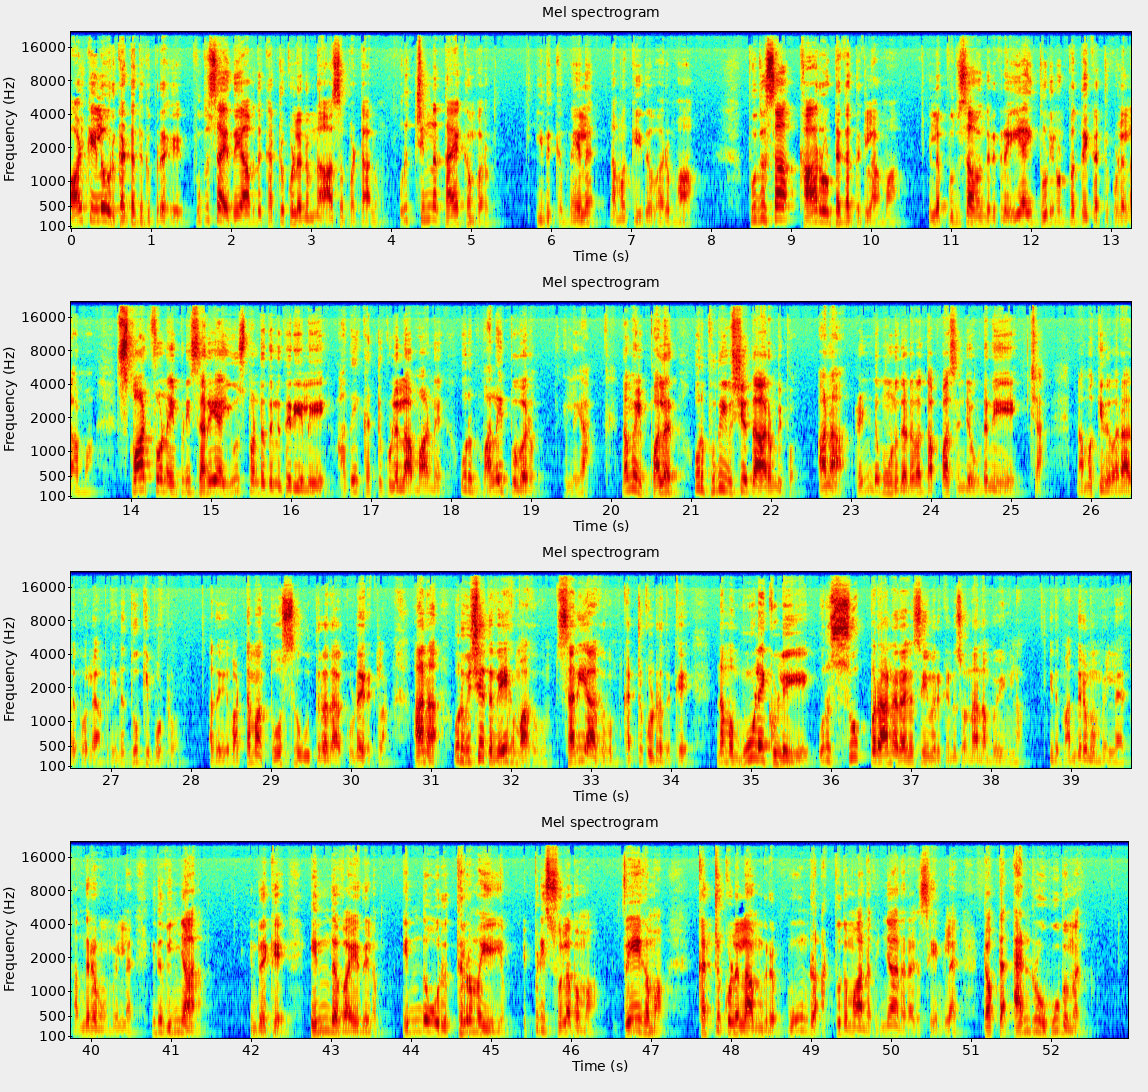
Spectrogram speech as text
வாழ்க்கையில் ஒரு கட்டத்துக்கு பிறகு புதுசாக எதையாவது கற்றுக்கொள்ளணும்னு ஆசைப்பட்டாலும் ஒரு சின்ன தயக்கம் வரும். இதுக்கு மேலே நமக்கு இது வருமா? புதுசாக கார் ஓட்ட கற்றுக்கலாமா இல்லை புதுசாக வந்திருக்கிற ஏஐ தொழில்நுட்பத்தை கற்றுக்கொள்ளலாமா? ஸ்மார்ட் ஃபோனை எப்படி சரியாக யூஸ் பண்ணுறதுன்னு தெரியலையே அதை கற்றுக்கொள்ளலாமான்னு ஒரு மலைப்பு வரும் இல்லையா? நம்மில் பலர் ஒரு புது விஷயத்தை ஆரம்பிப்போம். ஆனால் ரெண்டு மூணு தடவை தப்பாக செஞ்ச உடனேயே ச்சா நமக்கு இது வராது போல அப்படின்னு தூக்கி போட்டுருவோம். அது வட்டமாக தோசை ஊத்துறதா கூட இருக்கலாம். ஆனால் ஒரு விஷயத்தை வேகமாகவும் சரியாகவும் கற்றுக்கொள்றதுக்கு நம்ம மூளைக்குள்ளேயே ஒரு சூப்பரான ரகசியம் இருக்குன்னு சொன்னால் நம்புவீங்களா? இது மந்திரமும் இல்லை தந்திரமும் இல்லை இது விஞ்ஞானம். இன்றைக்கு எந்த வயதிலும் எந்த ஒரு திறமையையும் எப்படி சுலபமாக வேகமாக கற்றுக்கொள்ளலாம்ங்கிற மூன்று அற்புதமான விஞ்ஞான ரகசியங்களை டாக்டர் ஆண்ட்ரூ ஹூபமன்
